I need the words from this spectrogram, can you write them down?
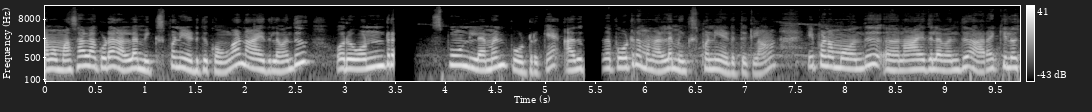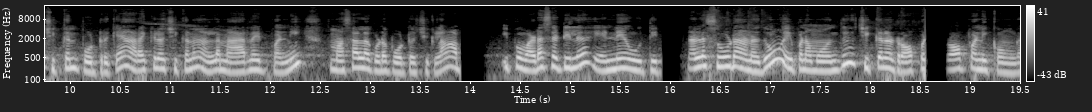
நம்ம மசாலா கூட நல்லா மிக்ஸ் பண்ணி எடுத்துக்கோங்க. நான் இதில் வந்து ஒரு ஒன்றரை ஸ்பூன் லெமன் போட்டிருக்கேன். அது அதை போட்டு நம்ம நல்லா மிக்ஸ் பண்ணி எடுத்துக்கலாம். இப்போ நம்ம வந்து நான் இதில் வந்து அரை கிலோ சிக்கன் போட்டிருக்கேன். அரை கிலோ சிக்கனை நல்லா மேரினேட் பண்ணி மசாலா கூட போட்டு வச்சுக்கலாம். இப்போ வடை சட்டியில் எண்ணெயை ஊற்றிட்டு நல்லா சூடானதும் இப்போ நம்ம வந்து சிக்கனை ட்ராப் ட்ராப் பண்ணிக்கோங்க.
